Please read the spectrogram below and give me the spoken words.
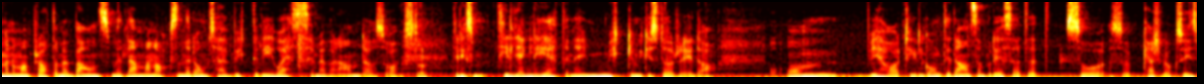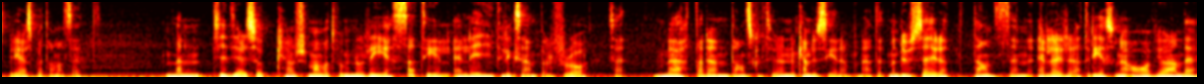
men om man pratar med Bounce-medlemmarna också när de så här bytte VHS med varandra och så. Det. Det är liksom, tillgängligheten är mycket, mycket större idag. Om vi har tillgång till dansen på det sättet så, så kanske vi också inspireras på ett annat sätt. Men tidigare så kanske man var tvungen att resa till LA till exempel för att så här, möta den danskulturen. Nu kan du se den på nätet. Men du säger att dansen, eller att resorna är avgörande.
